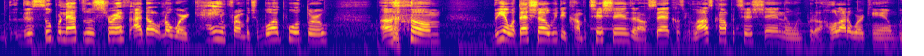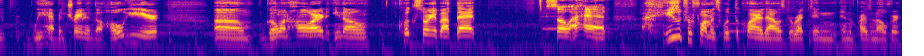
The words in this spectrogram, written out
this supernatural strength, I don't know where it came from, but your boy pulled through. Um but yeah, with that show, we did competitions, and I was sad because we lost competition, and we put a whole lot of work in. We we have been training the whole year, um, going hard. You know, quick story about that. So I had a huge performance with the choir that I was directing in the present over.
